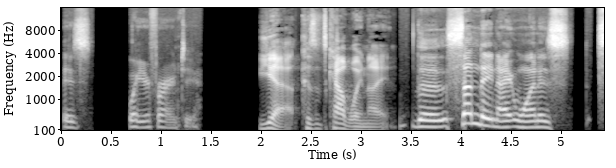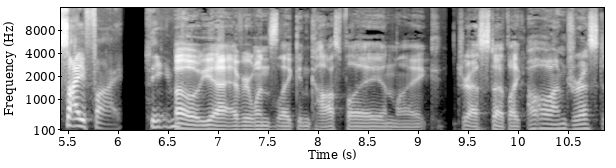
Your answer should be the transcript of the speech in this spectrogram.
is what you're referring to. Yeah, because it's cowboy night. The Sunday night one is sci-fi themed. Oh yeah, everyone's like in cosplay and like dressed up. Like, oh, I'm dressed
